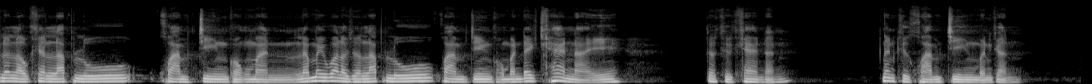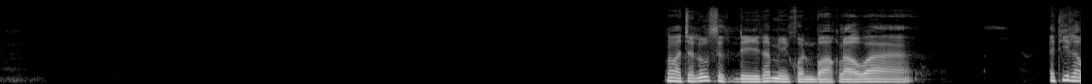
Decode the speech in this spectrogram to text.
แล้วเราแค่รับรู้ความจริงของมัน แล้วไม่ว่าเราจะรับรู้ความจริงของมันได้แค่ไหน ก็คือแค่นั้น นั่นคือความจริงเหมือนกัน เราอาจจะรู้สึกดีถ้ามีคนบอกเราว่าไอ้ที่เรา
